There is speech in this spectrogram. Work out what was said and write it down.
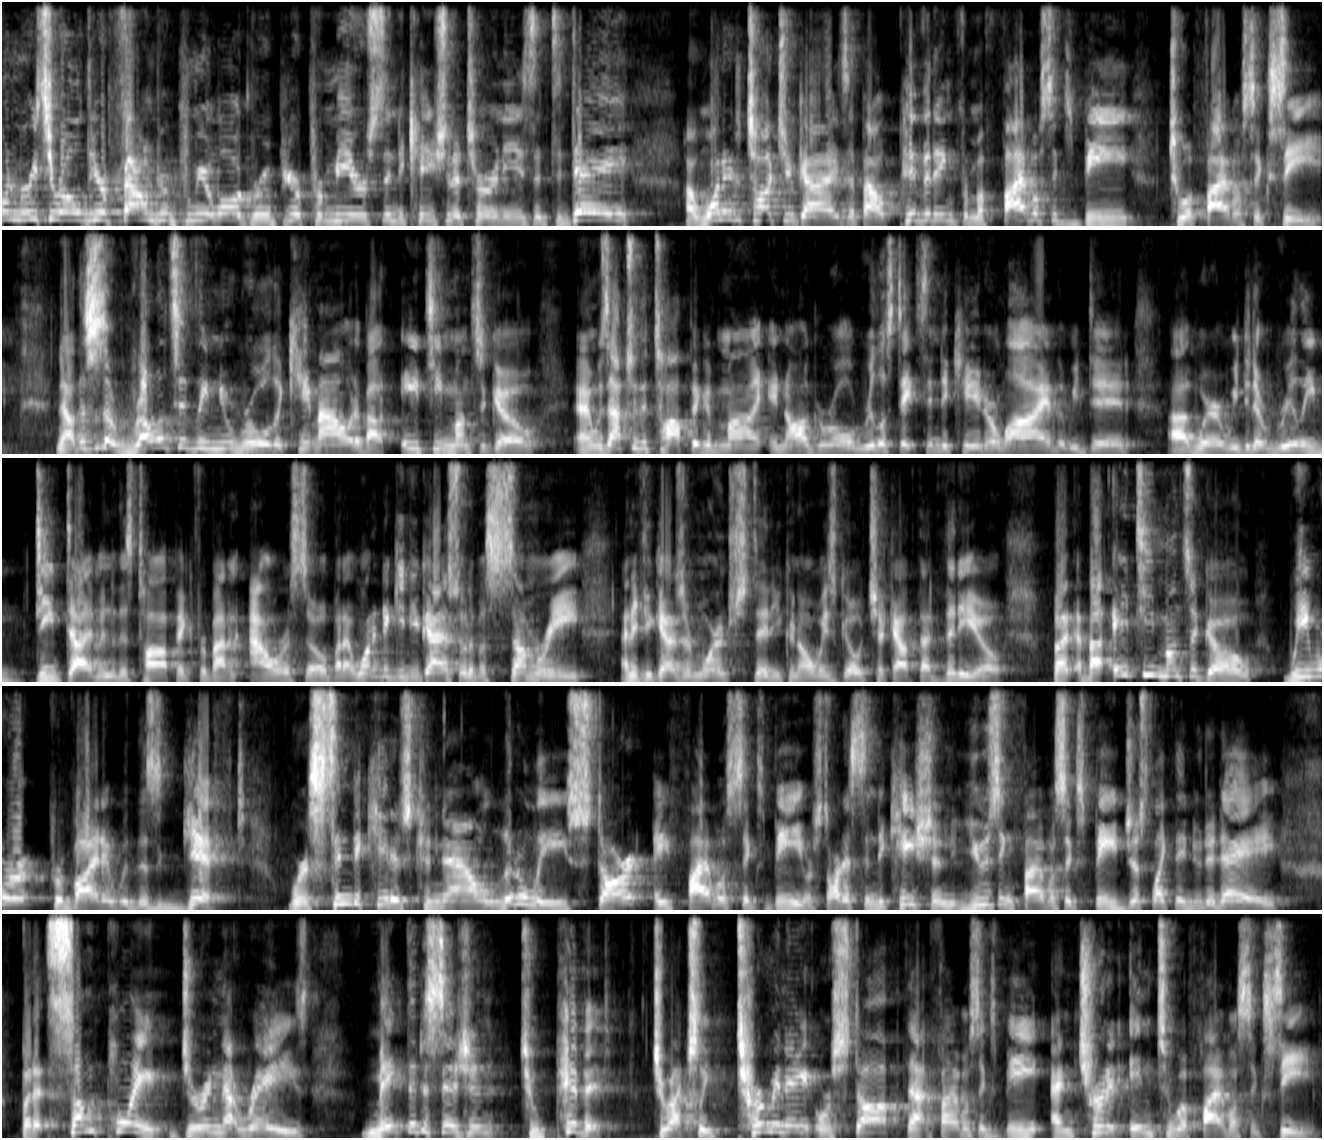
everyone, Mauricio Rauld, your founder of Premier Law Group, your premier syndication attorneys, and today I wanted to talk to you guys about pivoting from a 506B to a 506C. Now, this is a relatively new rule that came out about 18 months ago and was actually the topic of my inaugural Real Estate Syndicator Live that we did, uh, where we did a really deep dive into this topic for about an hour or so. But I wanted to give you guys sort of a summary, and if you guys are more interested, you can always go check out that video. But about 18 months ago, we were provided with this gift where syndicators can now literally start a 506B or start a syndication using 506B just like they do today. But at some point during that raise, make the decision to pivot, to actually terminate or stop that 506B and turn it into a 506C.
